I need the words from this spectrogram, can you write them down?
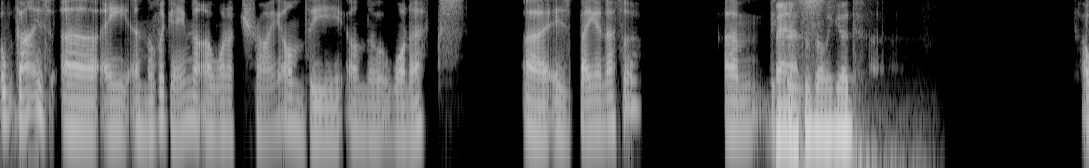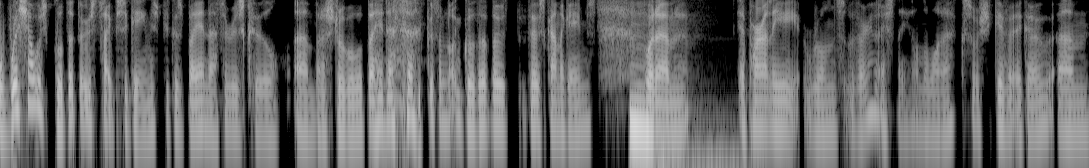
Oh, that is uh, a another game that I want to try on the on the One X. Uh, is Bayonetta. Um, because Bayonetta's really good. I wish I was good at those types of games because Bayonetta is cool. Um, but I struggle with Bayonetta because I'm not good at those those kind of games. Mm. But um, it apparently runs very nicely on the One X, so I should give it a go. Um,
